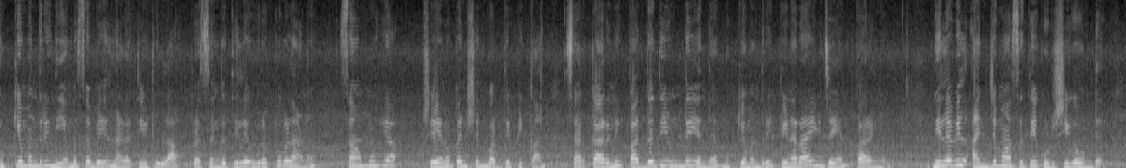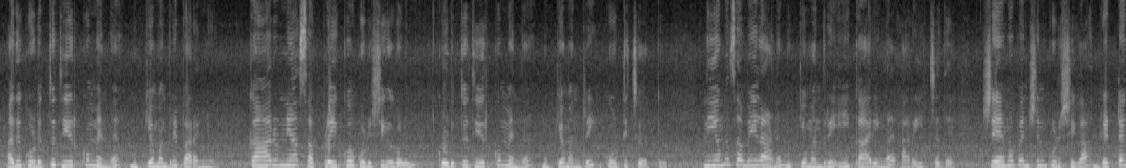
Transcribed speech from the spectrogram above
മുഖ്യമന്ത്രി നിയമസഭയിൽ നടത്തിയിട്ടുള്ള പ്രസംഗത്തിലെ ഉറപ്പുകളാണ് സാമൂഹ്യ ക്ഷേമ പെൻഷൻ വർദ്ധിപ്പിക്കാൻ സർക്കാരിന് പദ്ധതിയുണ്ട് എന്ന് മുഖ്യമന്ത്രി പിണറായി വിജയൻ പറഞ്ഞു. നിലവിൽ അഞ്ച് മാസത്തെ കുടിശ്ശിക ഉണ്ട്. അത് കൊടുത്തു തീർക്കുമെന്ന് മുഖ്യമന്ത്രി പറഞ്ഞു. കാരുണ്യ സപ്ലൈകോ കുടിശ്ശികകളും കൊടുത്തു തീർക്കുമെന്ന് മുഖ്യമന്ത്രി കൂട്ടിച്ചേർത്തു. നിയമസഭയിലാണ് മുഖ്യമന്ത്രി ഈ കാര്യങ്ങൾ അറിയിച്ചത്. ക്ഷേമ പെൻഷൻ കുടിശ്ശിക ഘട്ടം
